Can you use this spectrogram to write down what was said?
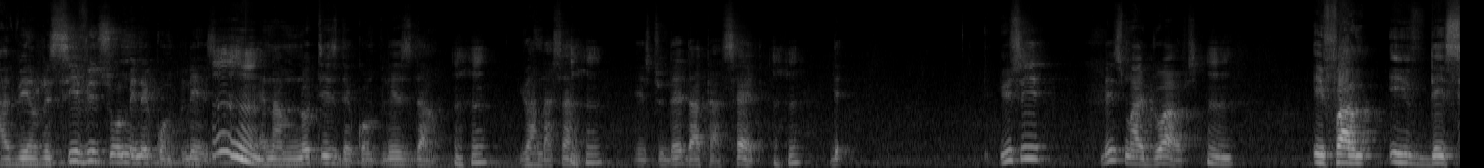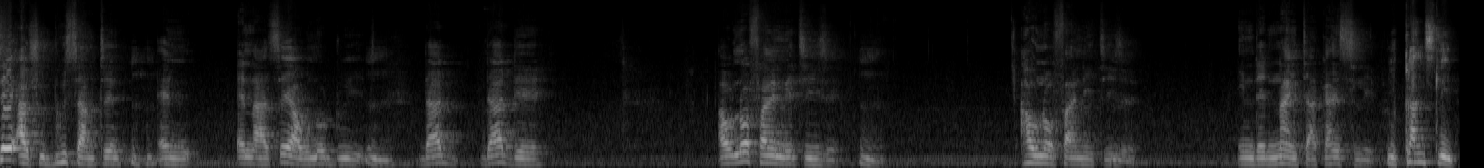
I've been receiving so many complaints, and I've noticed the complaints down. You understand? It's today that I said. the- you see, this my dwarfs. If I'm, if they say I should do something, and and I say I will not do it, that that day, I will not find it easy. I will not find it easy. In the night, I can't sleep. You can't sleep.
